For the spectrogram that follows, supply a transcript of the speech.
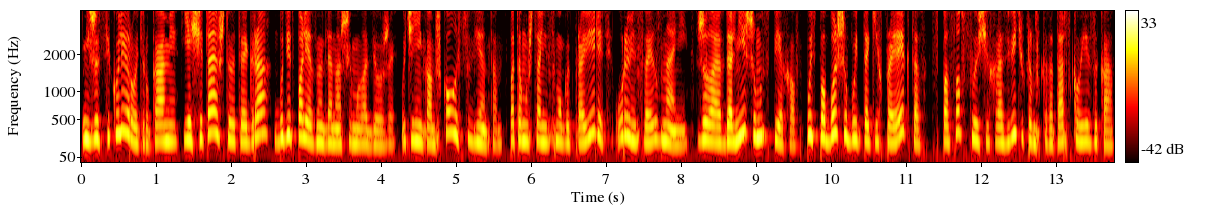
не жестикулировать руками. Я считаю, что эта игра будет полезна для нашей молодежи, ученикам школы и студентам, потому что они смогут проверить уровень своих знаний. Желаю в дальнейшем успехов. Пусть побольше будет таких проектов, способствующих развитию крымско-татарского языка.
